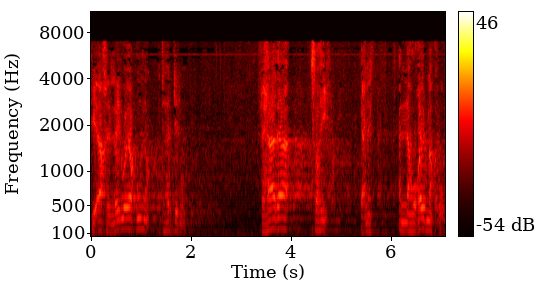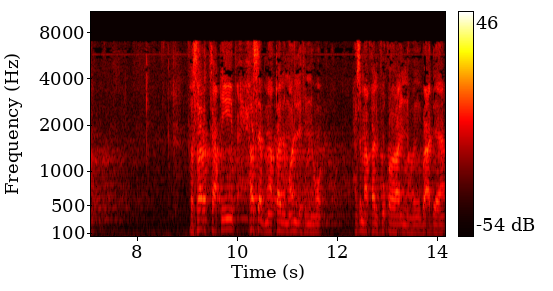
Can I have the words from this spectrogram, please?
في آخر الليل ويقومون يتهجدون. فهذا صحيح. يعني أنه غير مكروه. فصار التعقيب حسب ما قال المؤلف إنه حسب ما قال الفقهاء إنه بعد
